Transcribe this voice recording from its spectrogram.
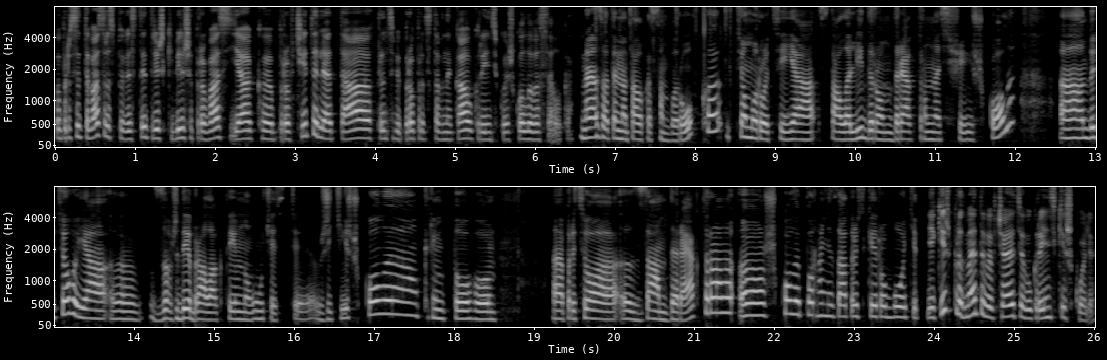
попросити вас розповісти трішки більше про вас як е, про вчителя та, в принципі, про представника української школи Веселка. Мене звати Наталка Самборук. В цьому році я стала лідером, директором нашої школи. Е, До цього я е, завжди брала активну участь в житті школи. Крім того, працювала замдиректора школи по організаторській роботі. Які ж предмети вивчаються в українській школі?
